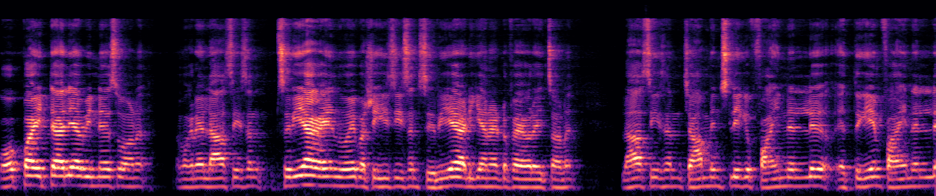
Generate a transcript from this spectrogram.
കോപ്പ ഇറ്റാലിയ വിന്നേഴ്സുമാണ്. നമുക്കറിയാം ലാസ്റ്റ് സീസൺ സിറിയ കഴിഞ്ഞു പോയി. പക്ഷേ ഈ സീസൺ സിറിയ അടിക്കാനായിട്ട് ഫേവറേറ്റ്സ് ആണ്. ലാസ്റ്റ് സീസൺ ചാമ്പ്യൻസ് ലീഗ് ഫൈനലിൽ എത്തുകയും ഫൈനലിൽ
